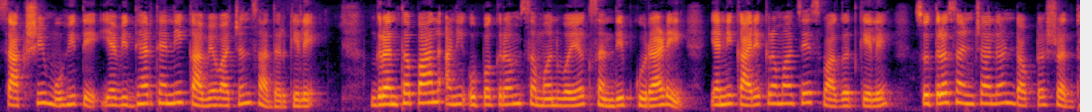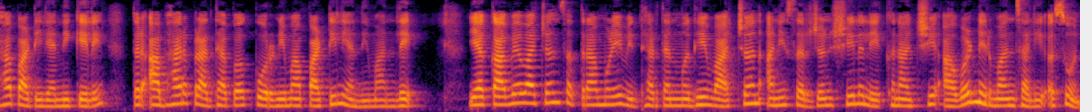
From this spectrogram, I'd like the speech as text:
साक्षी मोहिते या विद्यार्थ्यांनी काव्यवाचन सादर केले. ग्रंथपाल आणि उपक्रम समन्वयक संदीप कुराडे यांनी कार्यक्रमाचे स्वागत केले. सूत्रसंचालन डॉक्टर श्रद्धा पाटील यांनी केले. तर आभार प्राध्यापक पौर्णिमा पाटील यांनी मानले. या काव्यवाचन सत्रामुळे विद्यार्थ्यांमध्ये वाचन आणि सर्जनशील लेखनाची आवड निर्माण झाली असून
